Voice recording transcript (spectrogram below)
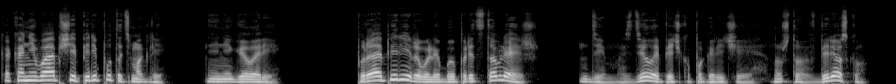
Как они вообще перепутать могли?» «И не говори. Прооперировали бы, представляешь? Дим, сделай печку погорячее. Ну что, в березку?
